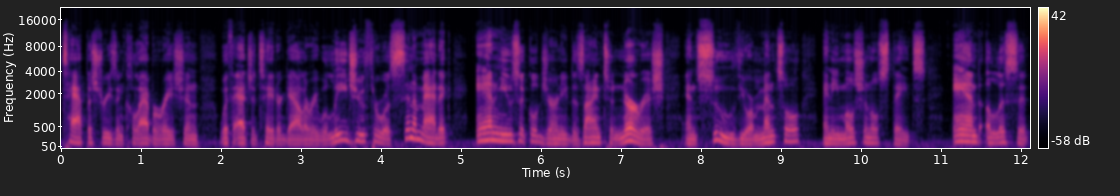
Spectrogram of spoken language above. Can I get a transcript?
tapestries in collaboration with Agitator Gallery will lead you through a cinematic and musical journey designed to nourish and soothe your mental and emotional states and elicit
